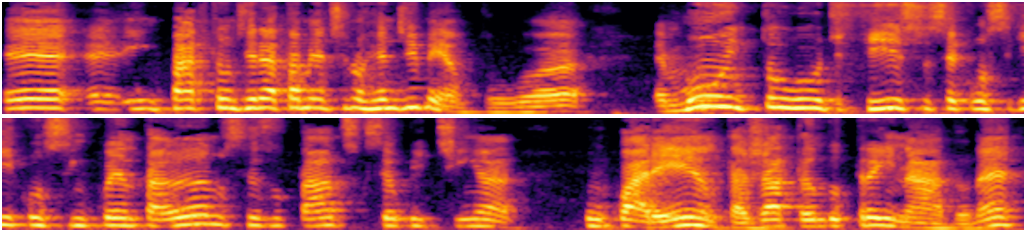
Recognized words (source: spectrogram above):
é, é, impactam diretamente no rendimento. É muito difícil você conseguir com 50 anos resultados que você obtinha com 40, já estando treinado, né?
